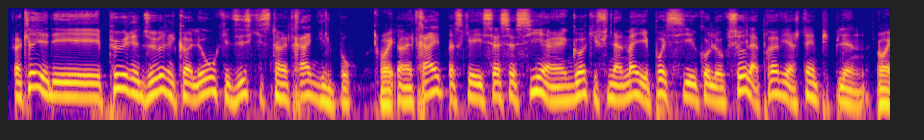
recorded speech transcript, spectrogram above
Fait que là, il y a des purs et durs écolos qui disent que c'est un traite Guilbeault. Oui. C'est un traite parce qu'il s'associe à un gars qui finalement il est pas si écolo que ça. La preuve, il a acheté un pipeline. Oui.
